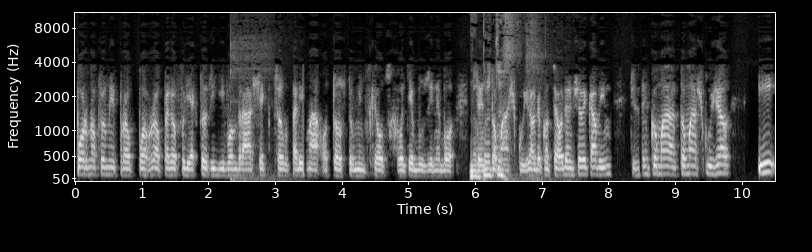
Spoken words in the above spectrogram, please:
pornofilmy pro, pro pedofily, jak to řídí Vondrášek, co tady má od toho Strumínského schotě buzy, nebo no ten proto... Tomáš Kužel. Dokonce od jeden člověka vím, že ten Tomáš Kužel i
